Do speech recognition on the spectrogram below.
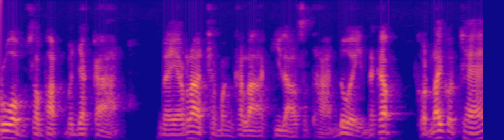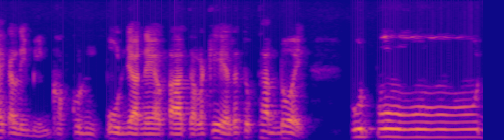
ร่วมสัมผัสบรรยากาศในราชมังคลากีฬาสถานด้วยนะครับ กดไลค์กดแชร์ให้กับรีหมิงขอบคุณปูนยาแนวตาจระเข้และทุกท่านด้วย ปูนปูน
